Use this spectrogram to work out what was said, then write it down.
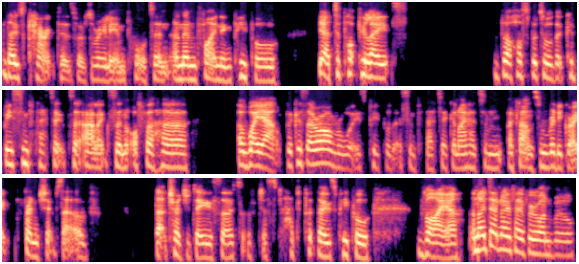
those characters was really important. And then finding people yeah to populate the hospital that could be sympathetic to Alix and offer her a way out because there are always people that are sympathetic. And i had some i found some really great friendships out of that tragedy. So i sort of just had to put those people via. And I don't know if everyone will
